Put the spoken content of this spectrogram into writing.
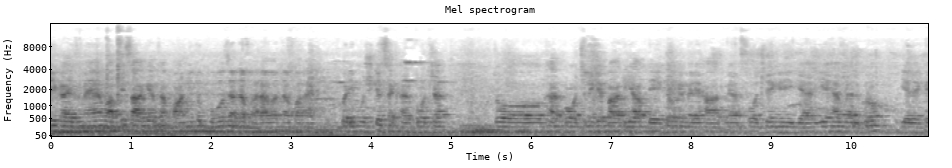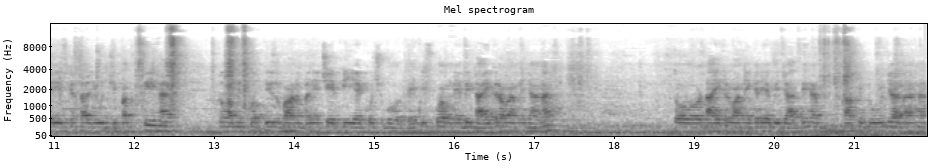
जी गाइस मैं वापस आ गया था। पानी तो बहुत ज़्यादा भरा हुआ था बाहर। बड़ी मुश्किल से घर पहुँचा। तो घर पहुँचने के बाद ये आप देख रहे मेरे हाथ में। आप सोचेंगे ये क्या है? ये है वेलक्रो ये देखिए इसके साथ यूँ चिपकती है। तो हम इसको अपनी ज़ुबान नहीं चेपी है, कुछ बोलते हैं। इसको हमने भी डाई करवाने जाना तो डाई करवाने के लिए अभी जाते हैं। काफ़ी दूर जाना है।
